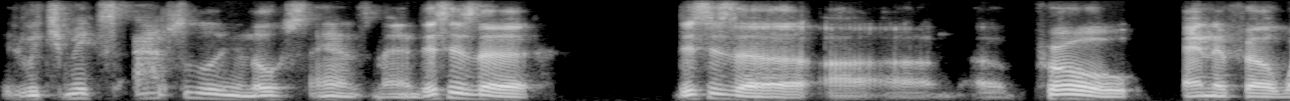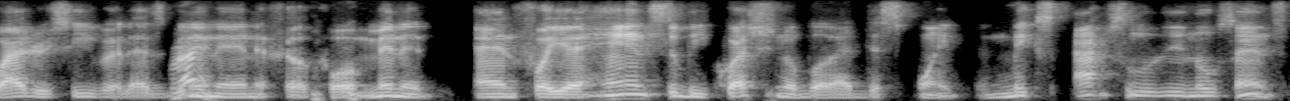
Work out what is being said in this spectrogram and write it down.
which makes absolutely no sense, man. This is a this is a a, a pro NFL wide receiver that's been right. in the NFL for a minute, and for your hands to be questionable at this point, it makes absolutely no sense.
